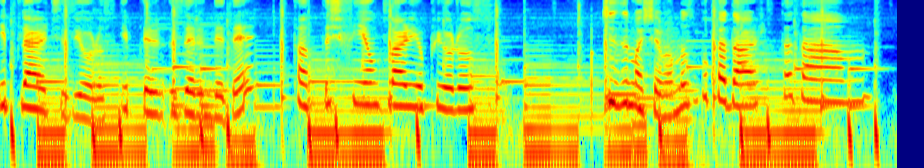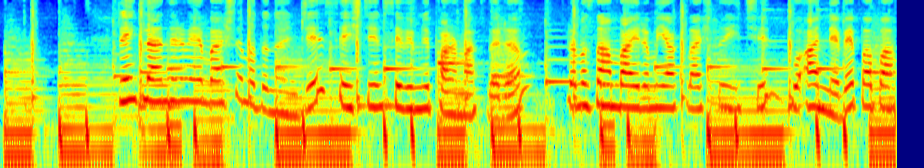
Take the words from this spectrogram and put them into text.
ipler çiziyoruz. İplerin üzerinde de tatlış fiyonklar yapıyoruz. Çizim aşamamız bu kadar. Tadam! Renklendirmeye başlamadan önce seçtiğim sevimli parmaklarım Ramazan bayramı yaklaştığı için bu anne ve baba.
